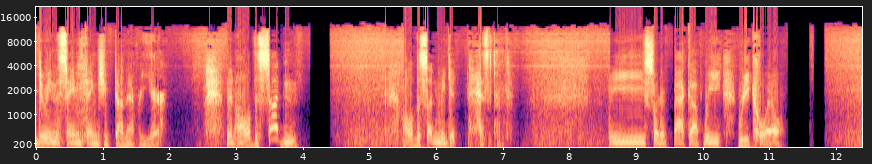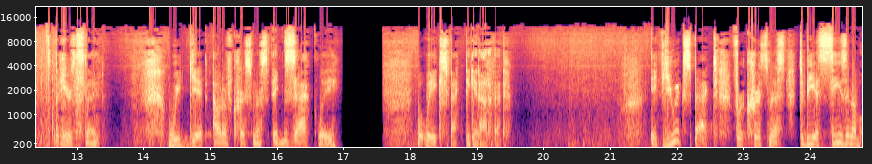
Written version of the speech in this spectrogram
doing the same things you've done every year? then all of a sudden, all of a sudden we get hesitant. We sort of back up. We recoil. But here's the thing we get out of Christmas exactly what we expect to get out of it. If you expect for Christmas to be a season of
